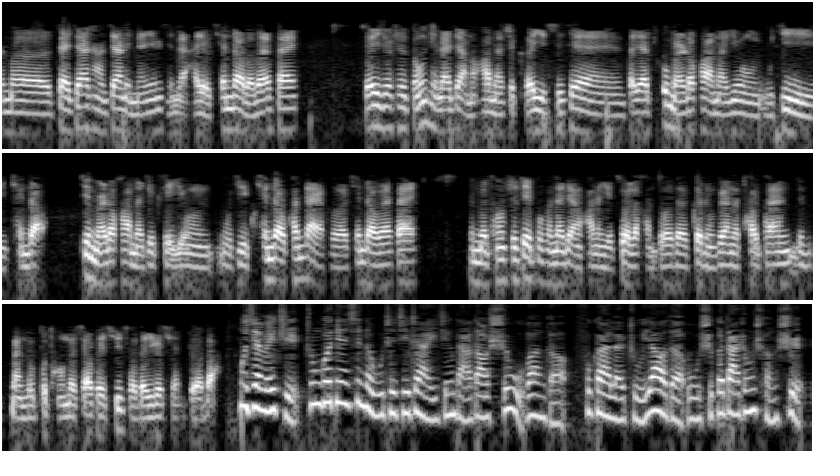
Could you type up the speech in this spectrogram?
那么再加上家里面因为现在还有千兆的 WiFi，所以就是总体来讲的话呢，是可以实现大家出门的话呢用 5G 千兆，进门的话呢就可以用 5G 千兆宽带和千兆 WiFi。那么同时这部分来讲的话呢，也做了很多的各种各样的套餐，满足不同的消费需求的一个选择吧。目前为止，中国电信的 5G 基站已经达到15万个，覆盖了主要的50个大中城市。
